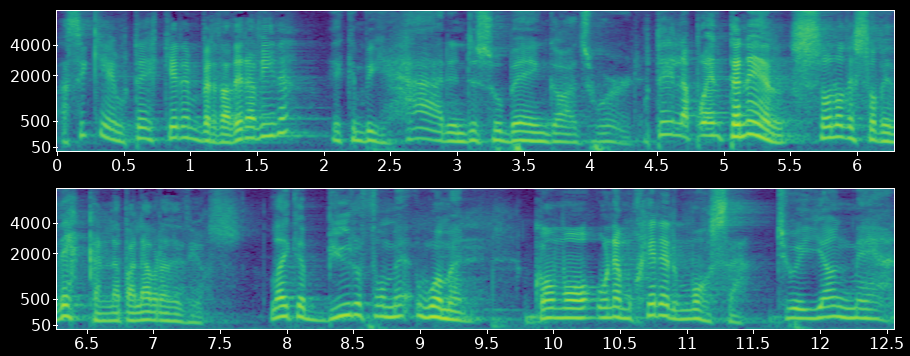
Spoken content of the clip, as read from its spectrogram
Así que ustedes quieren verdadera vida, it can be had in disobeying God's word. Ustedes la pueden tener, solo desobedezcan la palabra de Dios. Like a beautiful ma- woman Como una mujer hermosa to a young man,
